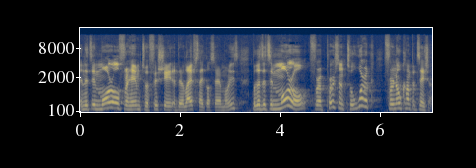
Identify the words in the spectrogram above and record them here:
and it's immoral for him to officiate at their life cycle ceremonies because it's immoral for a person to work for no compensation.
